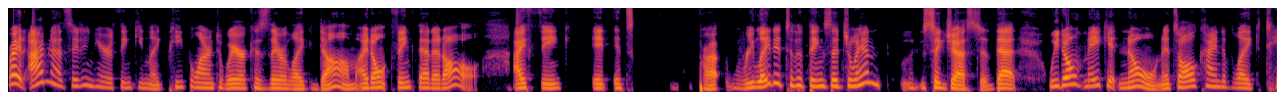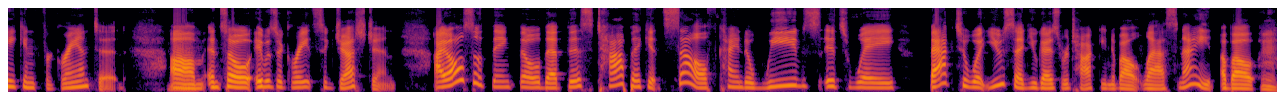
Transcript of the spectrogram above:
right i'm not sitting here thinking like people aren't aware because they're like dumb i don't think that at all i think it it's pro- related to the things that joanne uh, suggested that we don't make it known it's all kind of like taken for granted mm. um and so it was a great suggestion i also think though that this topic itself kind of weaves its way back to what you said you guys were talking about last night about mm.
